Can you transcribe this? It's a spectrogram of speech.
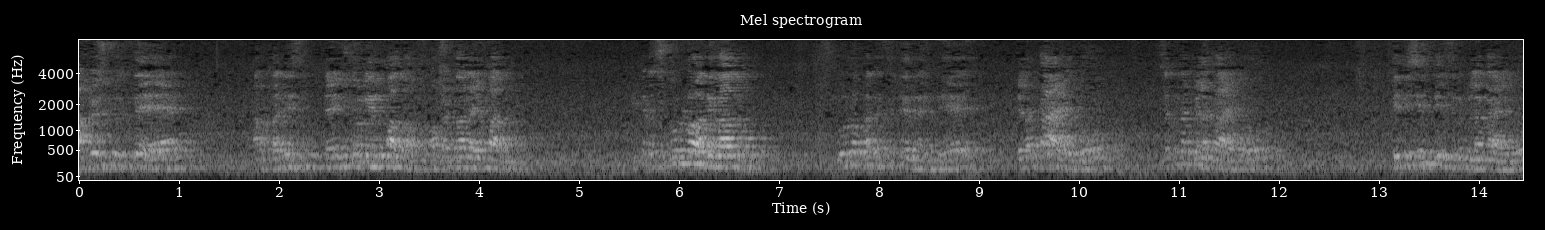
ఆఫీస్ చూస్తే పని చేయించుకొని వెళ్ళిపోతాం ఒకటితో అయిపోతాం ఇక్కడ స్కూల్లో అది కాదు స్కూల్లో పరిస్థితి ఏంటంటే పిల్లకాయలు చిన్న పిల్లకాయలు తెలిసి తెలిసిన పిల్లకాయలు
